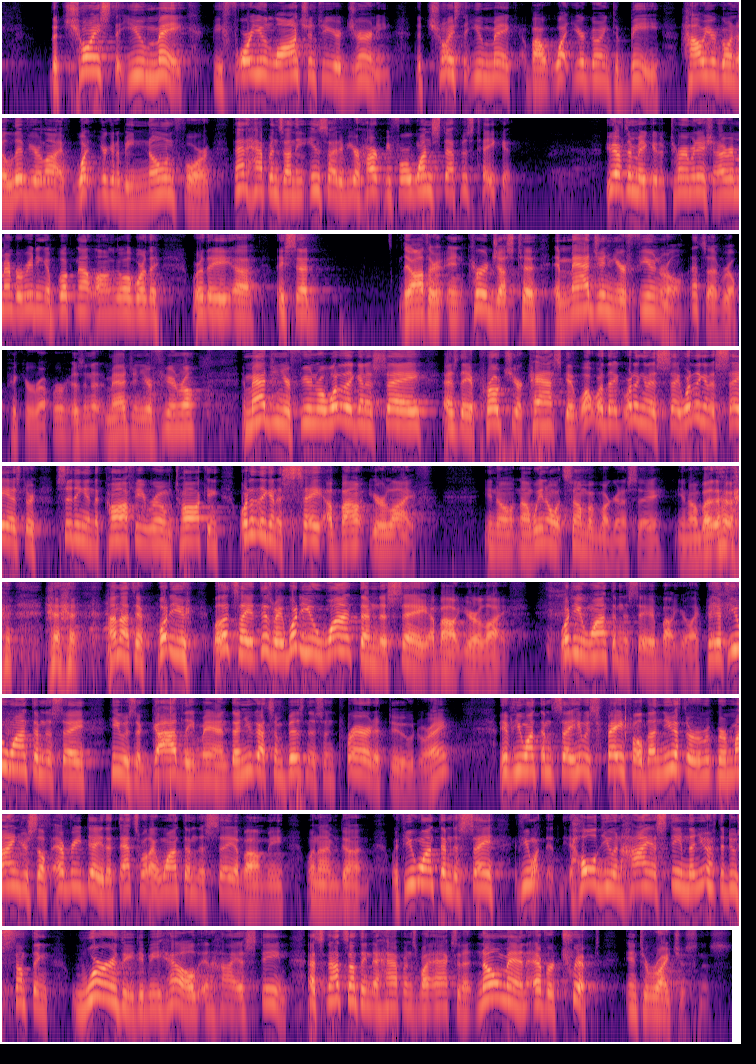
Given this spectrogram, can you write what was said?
the choice that you make before you launch into your journey, the choice that you make about what you're going to be, how you're going to live your life, what you're going to be known for, that happens on the inside of your heart before one step is taken. You have to make a determination. I remember reading a book not long ago where they, where they, uh, they said, the author encouraged us to imagine your funeral. That's a real picker upper, isn't it? Imagine your funeral. Imagine your funeral. What are they going to say as they approach your casket? What, were they, what are they going to say? What are they going to say as they're sitting in the coffee room talking? What are they going to say about your life? You know, now we know what some of them are going to say, you know, but I'm not there. What do you, well, let's say it this way. What do you want them to say about your life? What do you want them to say about your life? Because if you want them to say he was a godly man, then you got some business and prayer to do, right? If you want them to say he was faithful, then you have to remind yourself every day that that's what I want them to say about me when I'm done. If you want them to say, if you want hold you in high esteem, then you have to do something worthy to be held in high esteem. That's not something that happens by accident. No man ever tripped into righteousness.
